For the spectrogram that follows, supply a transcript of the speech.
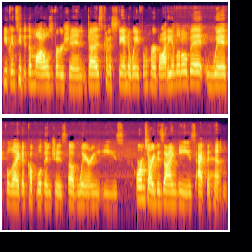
you can see that the model's version does kind of stand away from her body a little bit with like a couple of inches of wearing ease, or I'm sorry, design ease at the hem.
